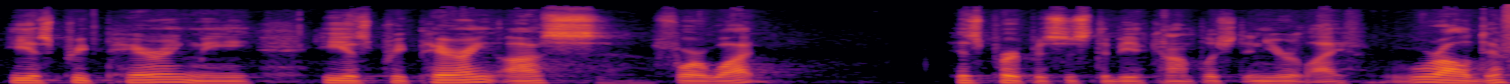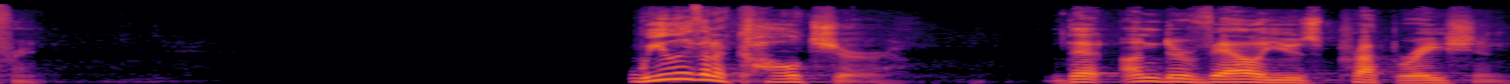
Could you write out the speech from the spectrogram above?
He is preparing me. He is preparing us for what? His purpose is to be accomplished in your life. We're all different. We live in a culture that undervalues preparation.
